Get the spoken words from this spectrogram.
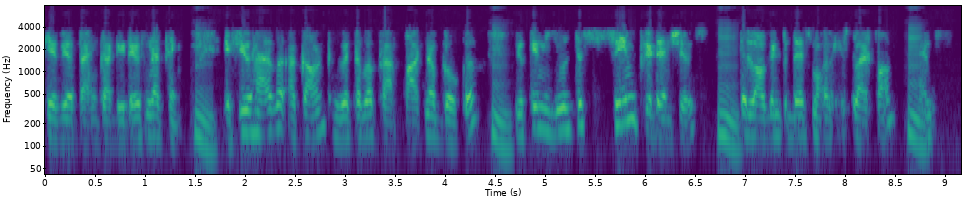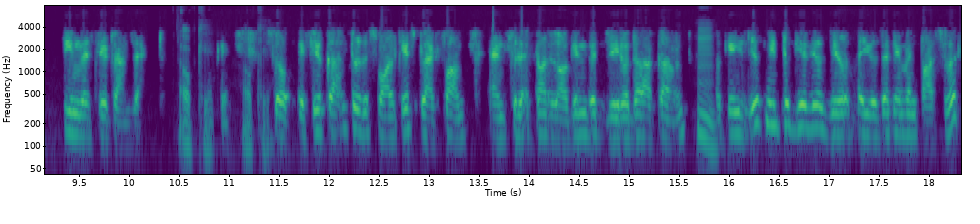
give your bank card details, nothing. Hmm. If you have an account with our partner broker, Hmm. you can use the same credentials Hmm. to log into the small case platform Hmm. and seamlessly transact. Okay, Okay. okay, So if you come to the small case platform and select on login with Zerodha account, Hmm. okay, you just need to give your Zerodha username and password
